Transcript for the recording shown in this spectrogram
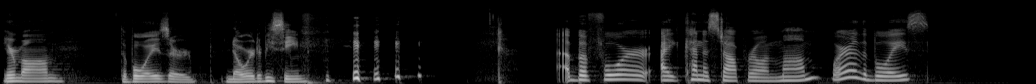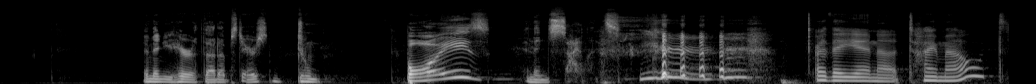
Your mom, the boys are nowhere to be seen. Uh, before I kind of stop Rowan, Mom, where are the boys? And then you hear a thud upstairs. Doom. Boys! And then silence. Are they in a timeout?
